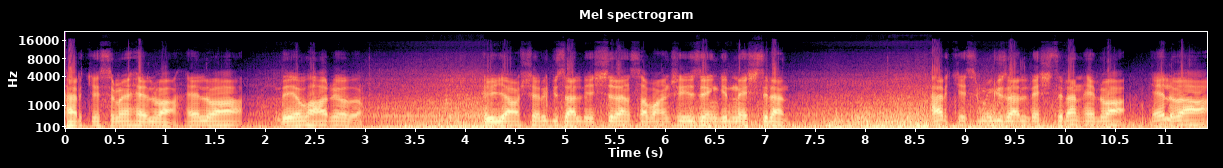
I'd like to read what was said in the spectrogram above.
Her kesime helva, helva diye bağırıyordu. Hülya Avşar'ı güzelleştiren, Sabancı'yı zenginleştiren, her kesimi güzelleştiren helva, helva.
